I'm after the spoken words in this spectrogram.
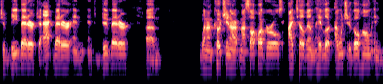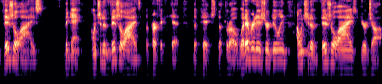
to be better, to act better, and, and to do better? Um, when I'm coaching our, my softball girls, I tell them, hey, look, I want you to go home and visualize the game. I want you to visualize the perfect hit, the pitch, the throw, whatever it is you're doing. I want you to visualize your job.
